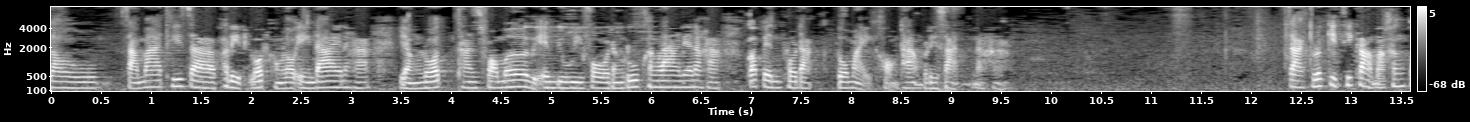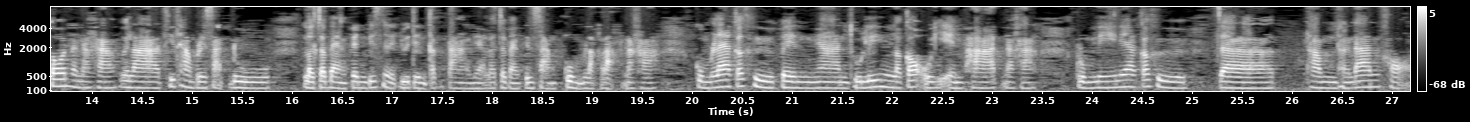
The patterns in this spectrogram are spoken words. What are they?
เราสามารถที่จะผลิตรถของเราเองได้นะคะ อย่างรถ Transformer หรือ MUV4 ดังรูปข้างล่างเนี่ยนะคะ ก็เป็น Product ตัวใหม่ของทางบริษัทนะคะ จากธุรกิจที่กล่าวมาข้างต้นนะนะคะ เวลาที่ทางบริษัทดู เราจะแบ่งเป็น business unit ต่างๆ เนี่ย เราจะแบ่งเป็น 3 กลุ่มหลักๆ นะคะ กลุ่มแรกก็คือเป็นงาน tooling แล้วก็ OEM part นะคะ กลุ่มนี้เนี่ยก็คือจะ ทำทางด้านของ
